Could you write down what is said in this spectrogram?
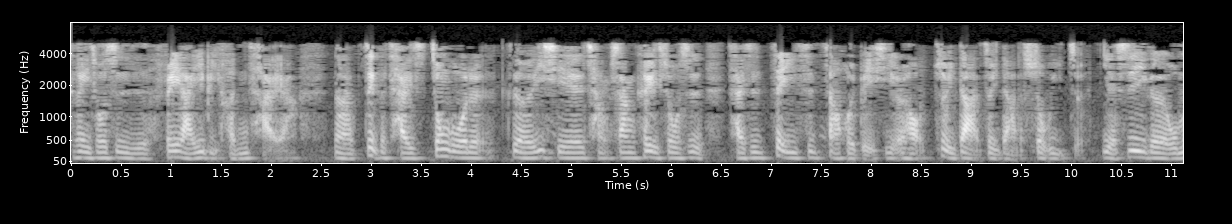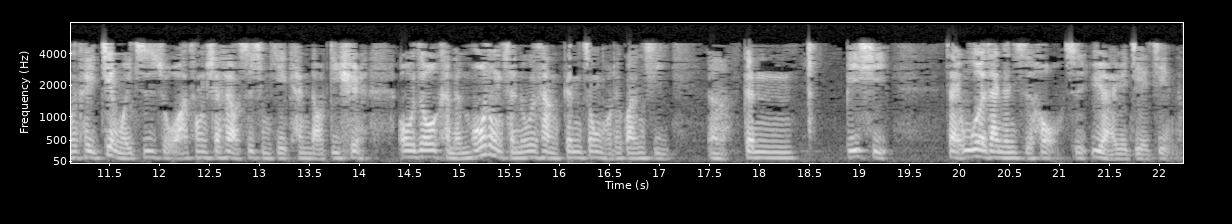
可以说是飞来一笔横财啊。那这个才是中国的的一些厂商，可以说是才是这一次炸毁北溪二号最大最大的受益者，也是一个我们可以见微知著啊。从小小的事情可以看到，的确，欧洲可能某种程度上跟中国的关系，嗯、呃，跟 比起在乌俄战争之后是越来越接近了。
